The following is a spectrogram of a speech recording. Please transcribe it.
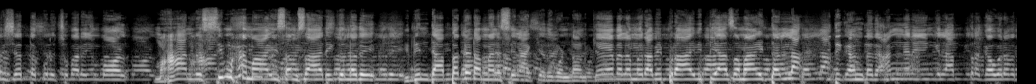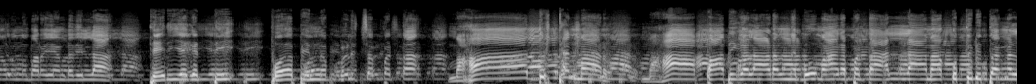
വിഷയത്തെ കുറിച്ച് പറയുമ്പോൾ മഹാൻ സിംഹമായി സംസാരിക്കുന്നത് ഇതിന്റെ അപകടം മനസ്സിലാക്കിയത് കൊണ്ടാണ്. കേവലം ഒരു അഭിപ്രായ വ്യത്യാസമായിട്ടല്ല ഇത് കണ്ടത്. അങ്ങനെയെങ്കിൽ അത്ര ഗൗരവത്തിനൊന്നും പറയേണ്ടതില്ല. തെരിയ കെട്ടി പിന്നെ വിളിച്ചപ്പെട്ട മഹാദുഷ്ടന്മാർ മഹാപാപികളാണെന്ന് ബഹുമാനപ്പെട്ട അല്ലാമ കുത്തുബിത്തങ്ങൾ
